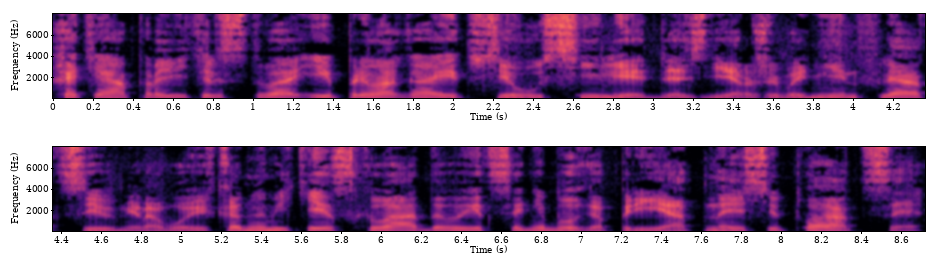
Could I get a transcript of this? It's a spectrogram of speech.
Хотя правительство и прилагает все усилия для сдерживания инфляции в мировой экономике, складывается неблагоприятная ситуация.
